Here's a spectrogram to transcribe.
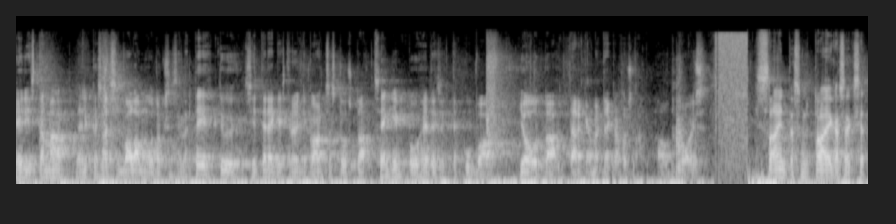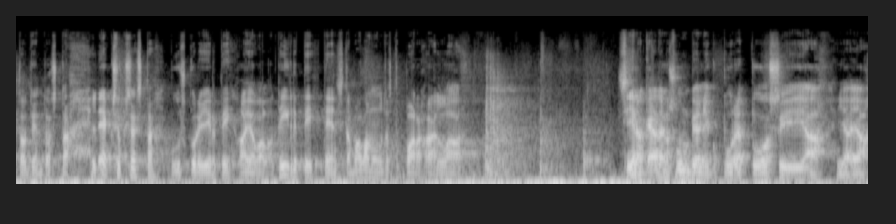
edistämään, eli saisi sen valamuutoksen sinne tehtyä, sitten rekisteröintikatsastusta, sen kimppuun heti sitten kuvaa joutaa tärkeimmät eka tosta alta pois. Sain tässä nyt aikaiseksi, että otin tuosta Lexuksesta puskuri irti, ajovalot irti, teen sitä valamuutosta parhaillaan. Siinä on käytännössä umpio niin purettu osiin ja, ja, ja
